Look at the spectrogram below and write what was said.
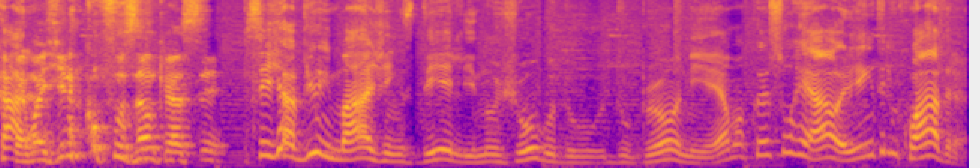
Cara, então, imagina a confusão que vai ser. Você já viu imagens dele no jogo do, do Brony? É uma coisa surreal. Ele entra em quadra.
